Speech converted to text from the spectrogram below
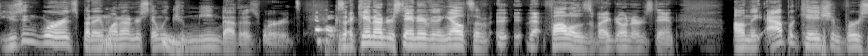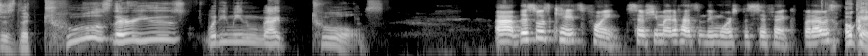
using words, but I want to understand what you mean by those words, Okay. because I can't understand everything else of uh, uh, that follows if I don't understand. On the application versus the tools that are used, what do you mean by tools? Uh, this was kate's point so she might have had something more specific but i was Okay,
